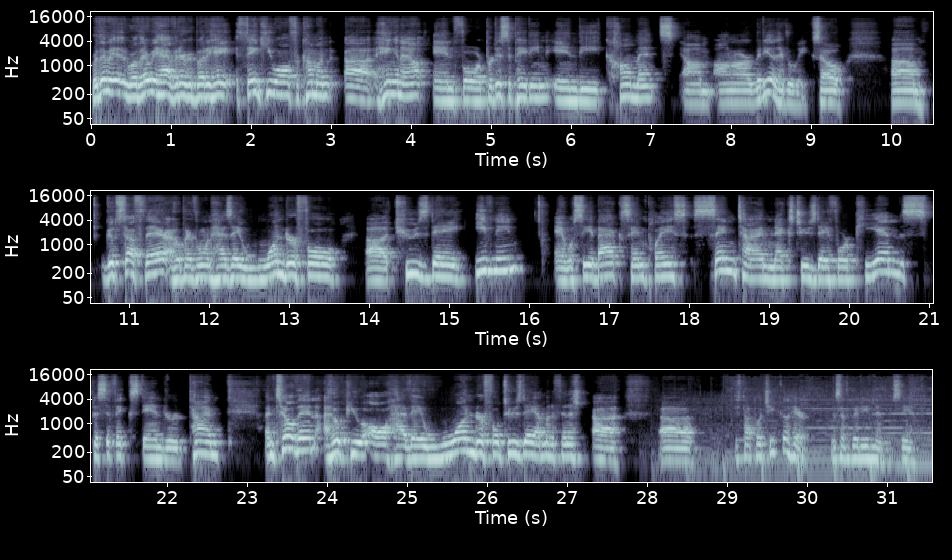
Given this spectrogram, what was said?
well, there we, well, there we have it, everybody. Hey, thank you all for coming, uh, hanging out, and for participating in the comments um, on our videos every week. So, um, good stuff there. I hope everyone has a wonderful uh, Tuesday evening, and we'll see you back same place, same time next Tuesday, 4 p.m. Pacific Standard Time. Until then, I hope you all have a wonderful Tuesday. I'm going to finish. Uh, uh, Topo Chico here. Let's have a good evening. We'll see you.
